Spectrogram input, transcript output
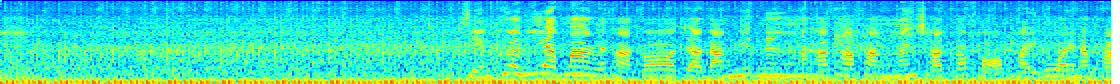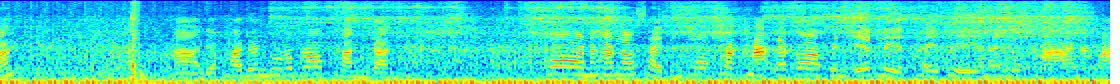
นี้ เสียงเครื่องเงียบ มากเลยค่ะ ก็จะดังนิดนึงนะคะ ถ้าฟังไม่ชัดก็ขออภัยด้วยนะคะอ่าเดี๋ยวพาเดินดูรอบๆคันกันค่ะท่อนะคะเราใส่เป็นท่อพักฮะแล้วก็เป็นเอสเลดไทเทให้ลูกค้านะคะ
